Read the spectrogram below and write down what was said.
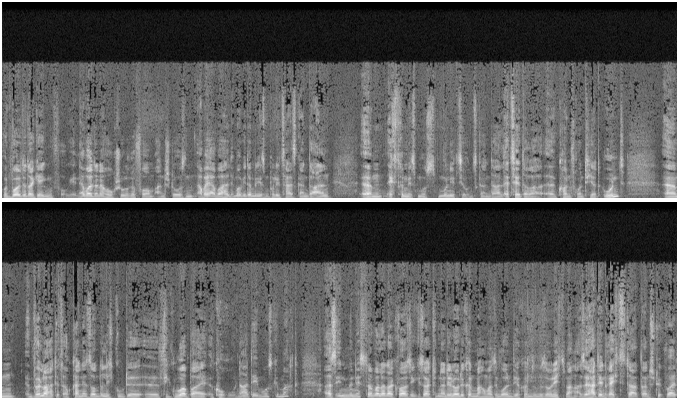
und wollte dagegen vorgehen. Er wollte eine Hochschulreform anstoßen, aber er war halt immer wieder mit diesen Polizeiskandalen, ähm, Extremismus, Munitionsskandal etc. Äh, konfrontiert. Und ähm, Wöller hat jetzt auch keine sonderlich gute äh, Figur bei Corona-Demos gemacht als Innenminister, weil er da quasi gesagt hat, na, die Leute können machen, was sie wollen, wir können sowieso nichts machen. Also er hat den Rechtsstaat dann ein Stück weit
